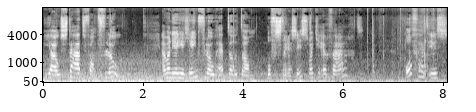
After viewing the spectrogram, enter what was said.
jouw staat van flow. En wanneer je geen flow hebt, dat het dan of stress is wat je ervaart, of het is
